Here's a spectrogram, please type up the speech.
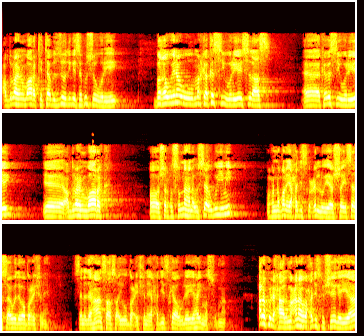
cabdullahi mubaarak kitaabu zuhdigiisa ku soo wariyey bakawina uu markaa ka sii wariyey sidaas kaga sii wariyey cabdullahi mubaarak oo sharxu sunnahana uu saa ugu yimi wuxuu noqonayaa xadiisku cillu yeeshay saas aawoodee waa daciifinaya. Sanad ahaan saas ayuu daciifinaya xadiiska uu leeyahay ma sugnaa calaa kulli xaal macnaha uu xadiisku sheegayaa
